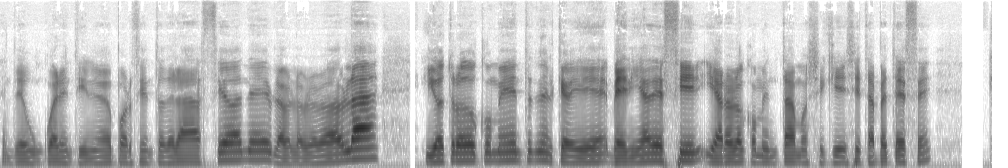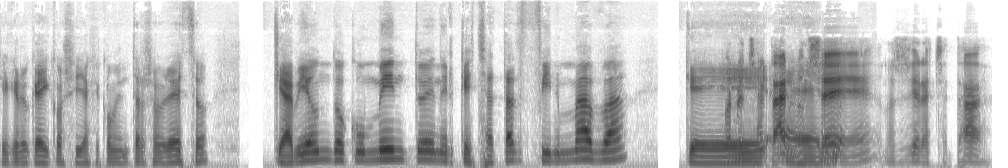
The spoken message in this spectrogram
de un 49% de las acciones, bla, bla, bla, bla, bla. Y otro documento en el que ve- venía a decir, y ahora lo comentamos si, quieres, si te apetece, que creo que hay cosillas que comentar sobre esto, que había un documento en el que Chatat firmaba que... bueno, no eh, sé, ¿eh? No sé si era Chatar.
